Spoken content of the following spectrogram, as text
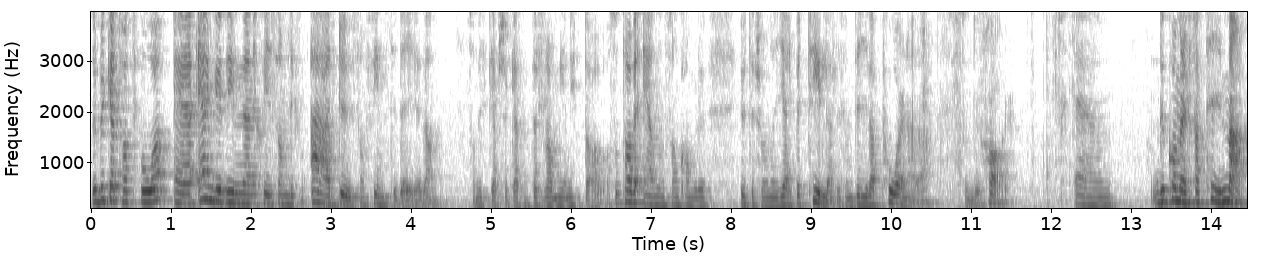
Då brukar ta två. Eh, en gudinnenergi som liksom är du, som finns i dig redan som vi ska försöka dra mer nytta av. Och så tar vi en som kommer utifrån och hjälper till att liksom driva på den här som du har. Ehm, du kommer Fatima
